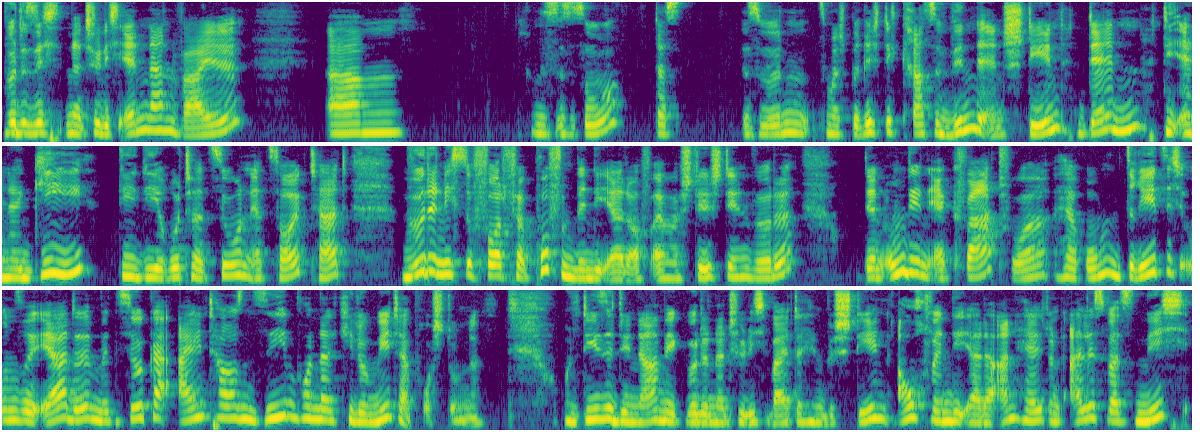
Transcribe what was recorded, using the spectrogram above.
würde sich natürlich ändern, weil ähm, es ist so, dass es würden zum Beispiel richtig krasse Winde entstehen, denn die Energie, die die Rotation erzeugt hat, würde nicht sofort verpuffen, wenn die Erde auf einmal stillstehen würde. Denn um den Äquator herum dreht sich unsere Erde mit circa 1700 Kilometer pro Stunde. Und diese Dynamik würde natürlich weiterhin bestehen, auch wenn die Erde anhält und alles, was nicht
